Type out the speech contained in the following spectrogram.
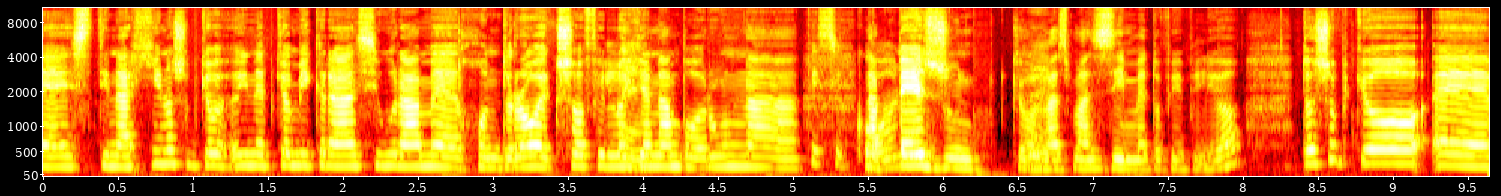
ε, στην αρχή όσο πιο, είναι πιο μικρά, σίγουρα με χοντρό εξώφυλλο Ναι. για να μπορούν να, Φυσικό. να παίζουν κιόλας μαζί με το βιβλίο, τόσο πιο ε,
